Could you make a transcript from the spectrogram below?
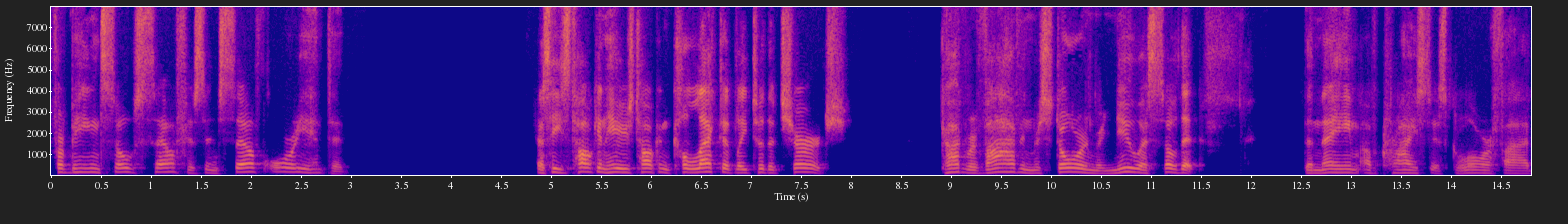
for being so selfish and self oriented. As he's talking here, he's talking collectively to the church. God, revive and restore and renew us so that the name of Christ is glorified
